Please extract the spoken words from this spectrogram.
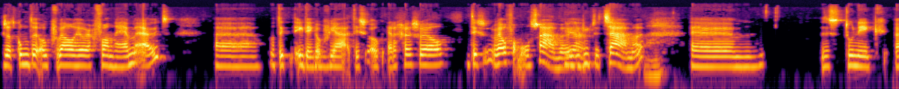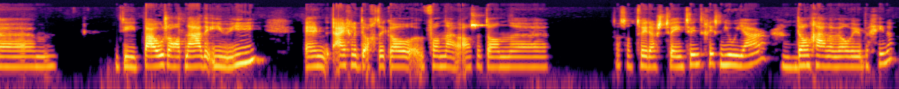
Dus dat komt er ook wel heel erg van hem uit. Uh, want ik, ik denk ook van ja, het is ook ergens wel. Het is wel van ons samen. Ja. Je doet het samen. Mm. Um, dus toen ik um, die pauze had na de IUI. En eigenlijk dacht ik al van nou, als het dan. Uh, als dan 2022 is, nieuwe jaar, mm. dan gaan we wel weer beginnen.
